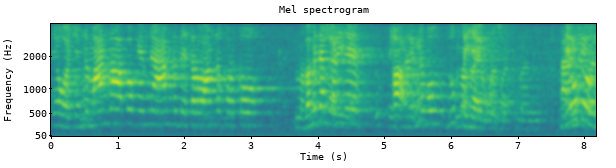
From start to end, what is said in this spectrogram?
એ હોય છે. એમને માન ના આપો કે એમને આમ ને બેસાડો આમ ને કરો તો ગમે તેમ કરીને હા એમને બહુ દુઃખ થઈ જાય એવું હોય છે. એવું કેવું?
